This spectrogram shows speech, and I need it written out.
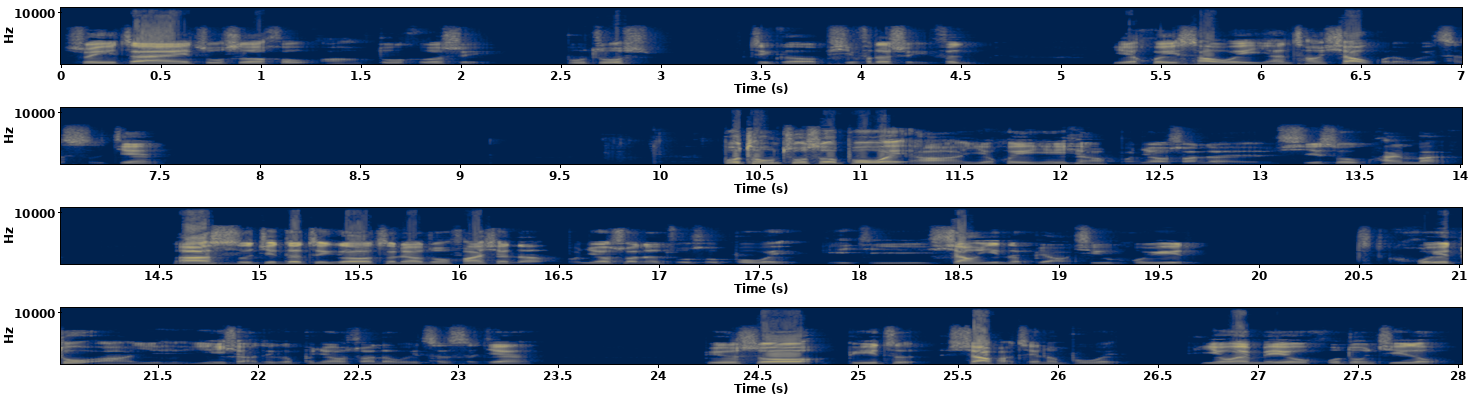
所以在注射后啊，多喝水，补足这个皮肤的水分，也会稍微延长效果的维持时间。不同注射部位啊，也会影响玻尿酸的吸收快慢。那实际的这个治疗中发现呢，玻尿酸的注射部位以及相应的表情活跃活跃度啊，也影响这个玻尿酸的维持时间。比如说鼻子、下巴这样的部位，因为没有活动肌肉，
